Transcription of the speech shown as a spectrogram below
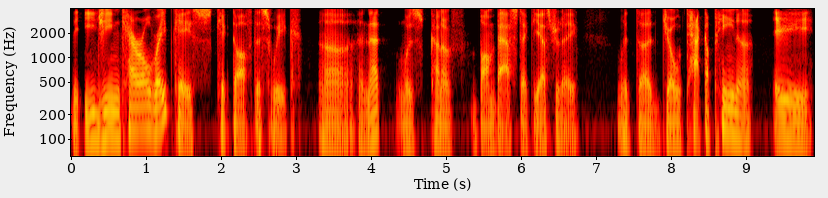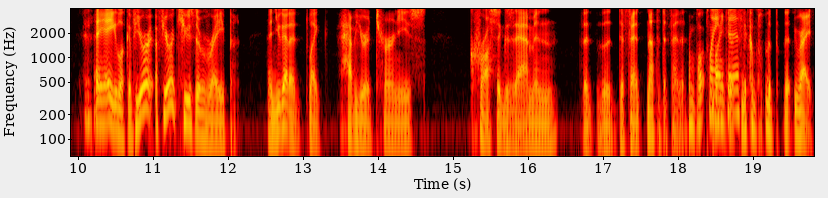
The E. Jean Carroll rape case kicked off this week. Uh, and that was kind of bombastic yesterday with uh, Joe Tacopina. Hey, hey, hey, look, if you're if you're accused of rape and you got to like have your attorneys cross-examine the the defend not the defendant Compl- Plaintiff. the, compl- the, the right.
